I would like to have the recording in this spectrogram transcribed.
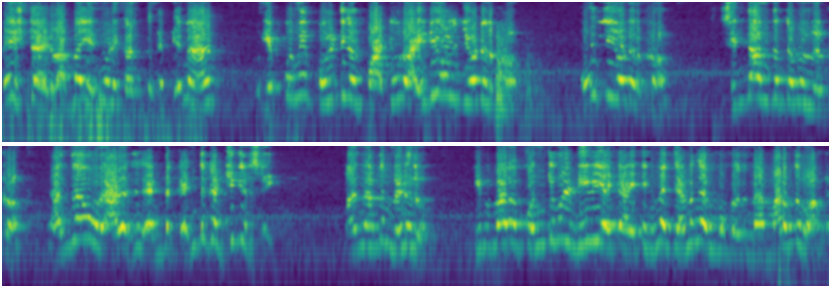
வேஸ்ட் ஆயிடுவார் தான் என்னுடைய கருத்துங்க. ஏன்னா எப்பவுமே பொலிட்டிக்கல் பார்ட்டி ஒரு ஐடியாலஜியோடு இருக்கணும். கொள்கையோடு இருக்கணும். சித்தாந்தத்துடன் இருக்கணும். அதுதான் ஒரு அழகு. எந்த எந்த கட்சிக்கும் சரி. அதனாலதான் மெழுதும் இப்ப பாருங்க கொஞ்சம் கூட டிவியேட் ஆயிட்டீங்கன்னா ஜனங்க உங்களுக்கு மறந்துடுவாங்க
